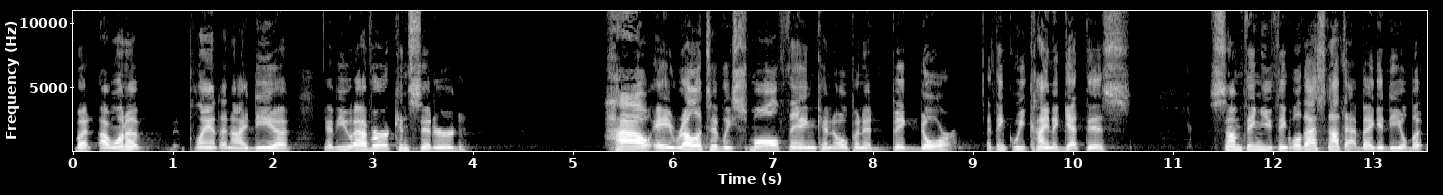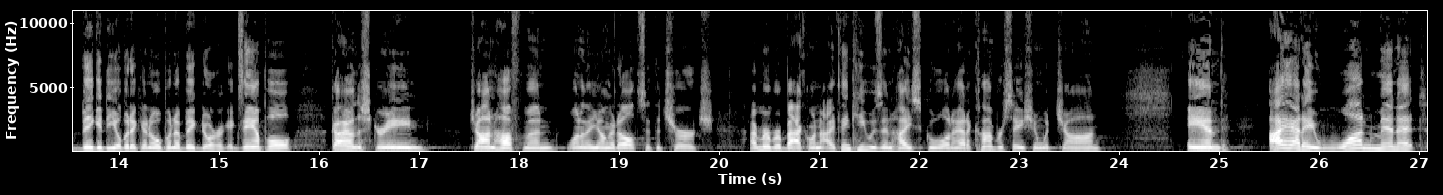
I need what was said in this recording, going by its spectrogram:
but I want to plant an idea. Have you ever considered how a relatively small thing can open a big door? I think we kind of get this. Something you think, well, that's not that big a deal, but big a deal, but it can open a big door. Example, guy on the screen, John Huffman, one of the young adults at the church. I remember back when I think he was in high school, and I had a conversation with John and I had a one minute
